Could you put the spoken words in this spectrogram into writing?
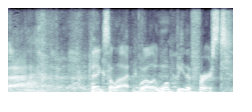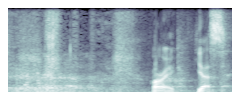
ah, thanks a lot. Well, it won't be the first. All right. Yes.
